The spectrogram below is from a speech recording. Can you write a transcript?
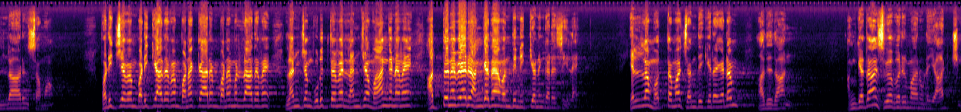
எல்லாரும் சமம். படித்தவன் படிக்காதவன் பணக்காரன் பணம் இல்லாதவன் லஞ்சம் கொடுத்தவன் லஞ்சம் வாங்கினவன் அத்தனை பேர் அங்கே தான் வந்து நிற்கணும் கடைசியில். எல்லாம் மொத்தமாக சந்திக்கிற இடம் அதுதான். அங்கே தான் சிவபெருமானுடைய ஆட்சி.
